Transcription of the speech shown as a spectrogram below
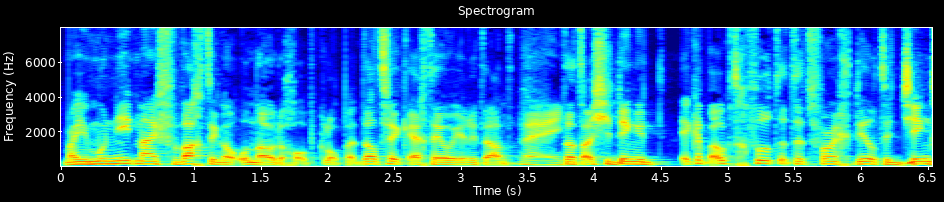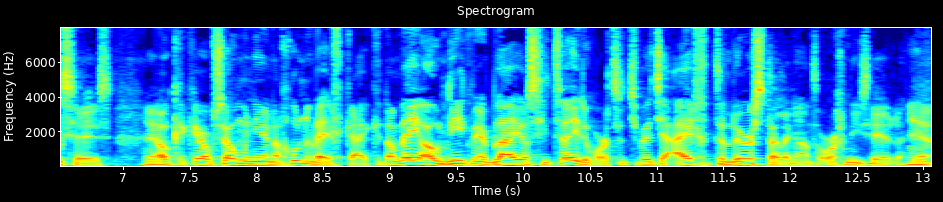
Maar je moet niet mijn verwachtingen onnodig opkloppen. Dat vind ik echt heel irritant. Nee. Dat als je dingen... Ik heb ook het gevoel dat het voor een gedeelte jinxen is. Ja. Elke keer op zo'n manier naar Groenewegen kijken. Dan ben je ook niet meer blij als hij tweede wordt. Dat je met je eigen teleurstelling aan het organiseren. Ja.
